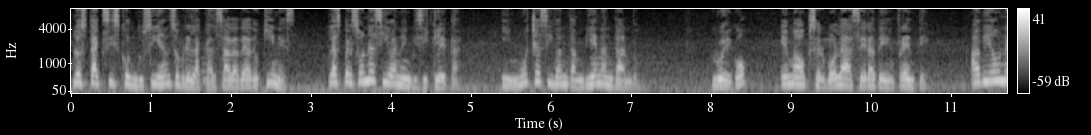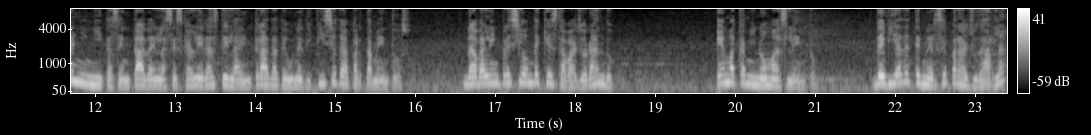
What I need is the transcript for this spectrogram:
Los taxis conducían sobre la calzada de adoquines. Las personas iban en bicicleta y muchas iban también andando. Luego, Emma observó la acera de enfrente. Había una niñita sentada en las escaleras de la entrada de un edificio de apartamentos. Daba la impresión de que estaba llorando. Emma caminó más lento. ¿Debía detenerse para ayudarla?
